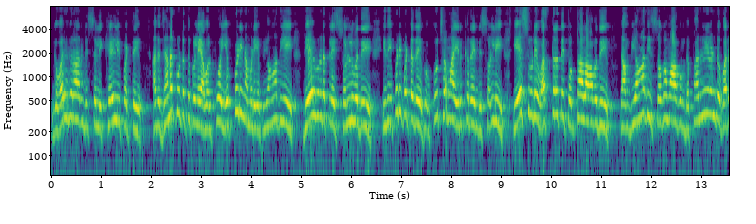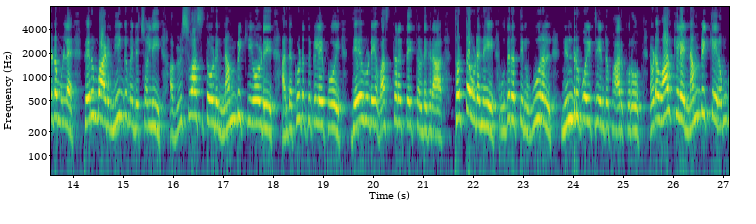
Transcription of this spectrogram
இங்கு வருகிறார் என்று சொல்லி கேள்விப்பட்டு அந்த ஜனக்கூட்டத்துக்குள்ளே அவள் போய் எப்படி நம்முடைய வியாதியை தேவனிடத்திலே சொல்லுவது? இது இப்படிப்பட்டது கூச்சமா இருக்கிறது என்று சொல்லி இயேசுடைய வஸ்திரத்தை தொட்டாலாவது நாம் வியாதி சுகமாகும். இந்த பன்னிரண்டு வருடம் உள்ள பெரும்பாடு நீங்கும் என்று சொல்லி விசுவாசத்தோடு நம்பிக்கையோடு அந்த கூட்டத்துக்குள்ளே போய் தேவனுடைய வஸ்திரத்தை தொடுகிறார். தொட்ட உடனே உதரத்தின் ஊரல் நின்று போயிற்று என்று பார்க்கிறோம். நம்முடைய வாழ்க்கையிலே நம்பிக்கை ரொம்ப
